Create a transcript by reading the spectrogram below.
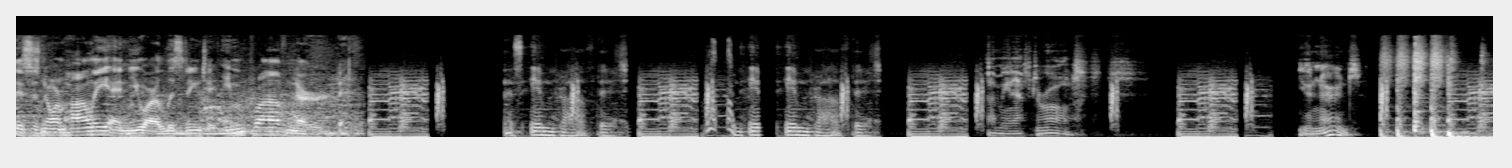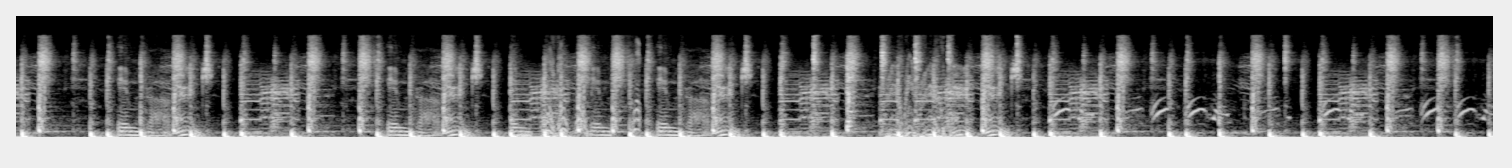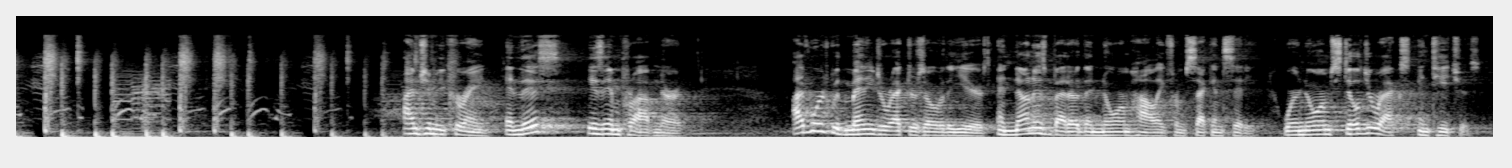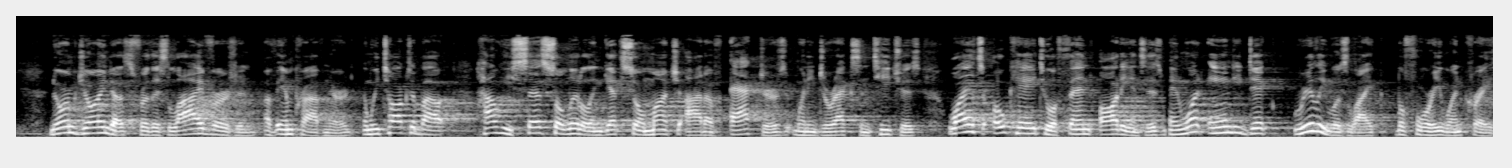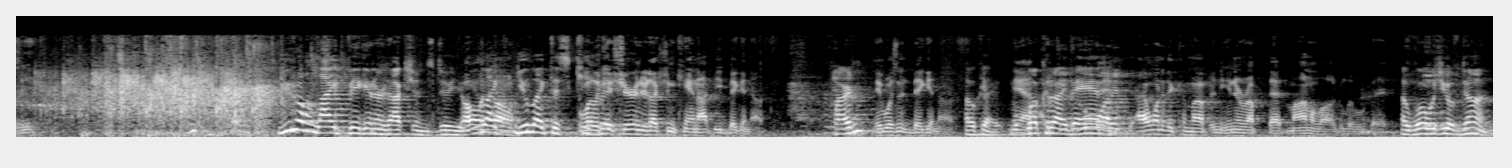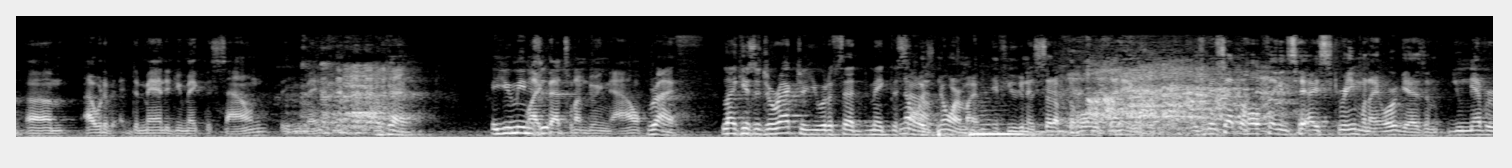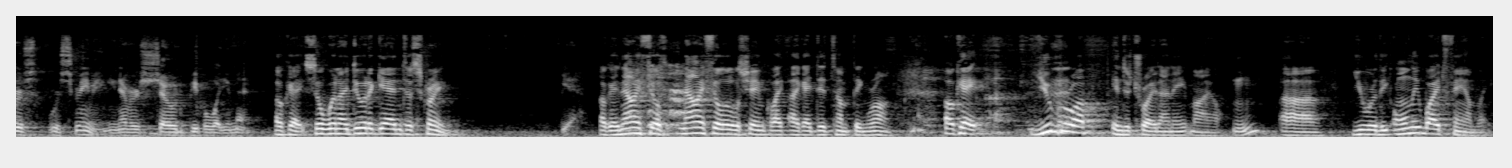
This is Norm Holly, and you are listening to Improv Nerd. That's improv, bitch. Im- improv, bitch. I mean, after all, you're nerds. Improv. Nerds. Improv. Nerds. Im- im- improv. Nerds. Nerd, nerd, nerd, nerds. I'm Jimmy Carrane, and this is Improv Nerd. I've worked with many directors over the years, and none is better than Norm Holly from Second City, where Norm still directs and teaches. Norm joined us for this live version of Improv Nerd, and we talked about how he says so little and gets so much out of actors when he directs and teaches, why it's okay to offend audiences, and what Andy Dick really was like before he went crazy. You don't like big introductions, do you? Oh, you like no. you like to keep well, it. because your introduction cannot be big enough. Pardon? It wasn't big enough. Okay. Yeah. What could I have added? wanted- I wanted to come up and interrupt that monologue a little bit. Uh, what would you have done? Um, I would have demanded you make the sound that you make. okay. You mean like a- that's what I'm doing now. right? Like as a director, you would have said make the No, as Norm, I, if you're going to set up the whole thing, if you're going to set up the whole thing and say I scream when I orgasm, you never were screaming. You never showed people what you meant. Okay. So when I do it again to scream. Yeah. Okay. Now I feel now I feel a little ashamed, like like I did something wrong. Okay. You grew up in Detroit on Eight Mile. Mm-hmm. Uh, you were the only white family.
